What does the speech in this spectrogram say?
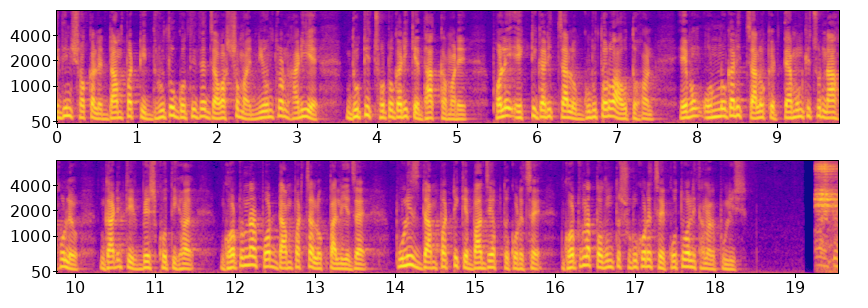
এদিন সকালে ডাম্পারটি দ্রুত গতিতে যাওয়ার সময় নিয়ন্ত্রণ হারিয়ে দুটি ছোট গাড়িকে ধাক্কা মারে, ফলে একটি গাড়ির চালক গুরুতর আহত হন এবং অন্য গাড়ির চালকের তেমন কিছু না হলেও গাড়িটির বেশ ক্ষতি হয়। ঘটনার পর ডাম্পার চালক পালিয়ে যায়। পুলিশ ডাম্পারটিকে বাজেয়াপ্ত করেছে। ঘটনার তদন্ত শুরু করেছে কোতোয়ালি থানার পুলিশ। একটা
